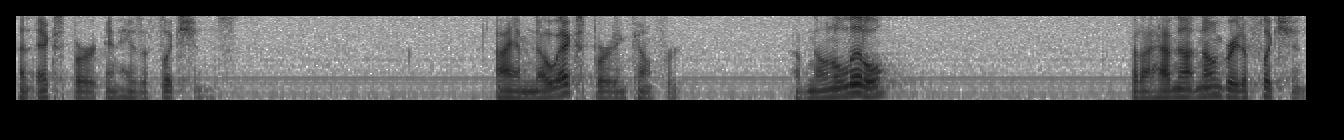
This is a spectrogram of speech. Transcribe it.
an expert in his afflictions. I am no expert in comfort. I've known a little, but I have not known great affliction.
